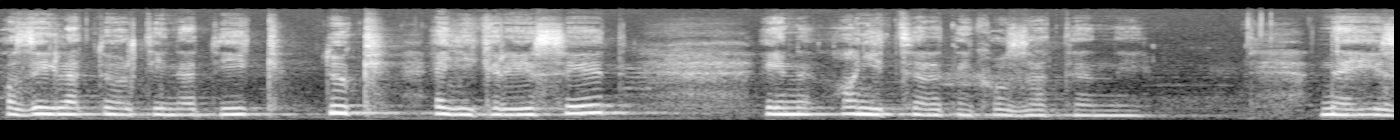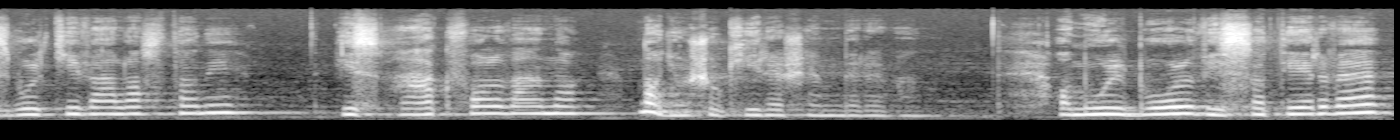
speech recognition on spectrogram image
az élettörténetik tük egyik részét én annyit szeretnék hozzátenni. Nehéz volt kiválasztani, hisz Ágfalvának nagyon sok híres embere van. A múltból visszatérve,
